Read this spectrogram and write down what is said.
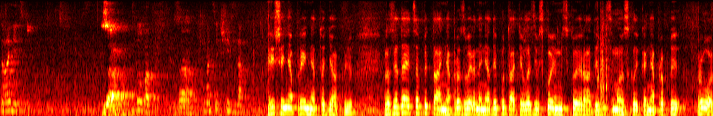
Солоницький. За. Зубов. 26 за. Рішення прийнято. Дякую. Розглядається питання про звернення депутатів Лазівської міської ради вісьмого скликання про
